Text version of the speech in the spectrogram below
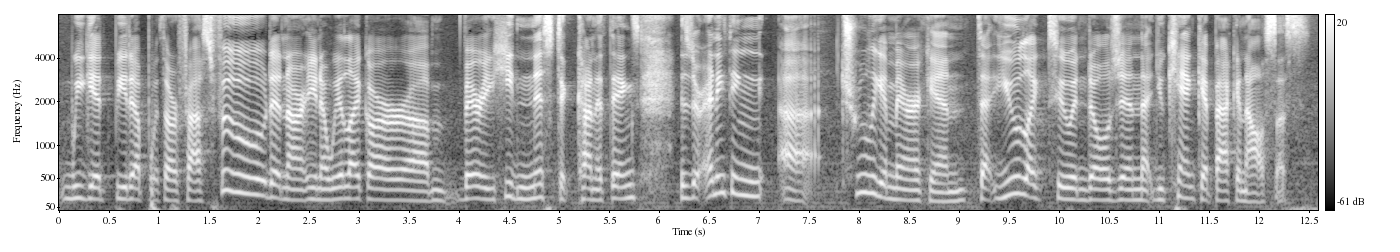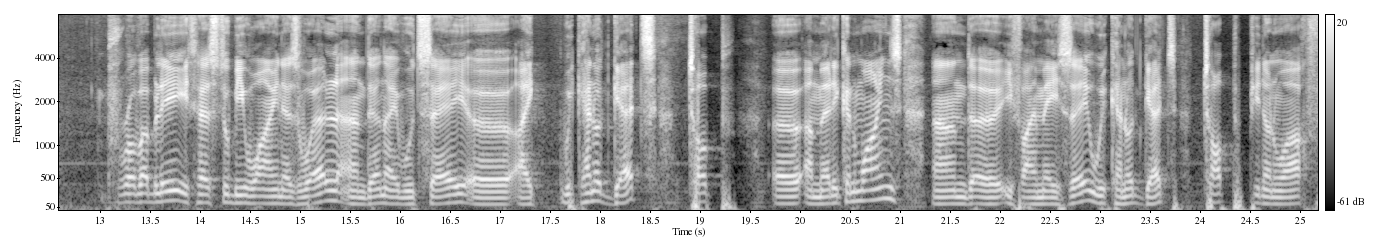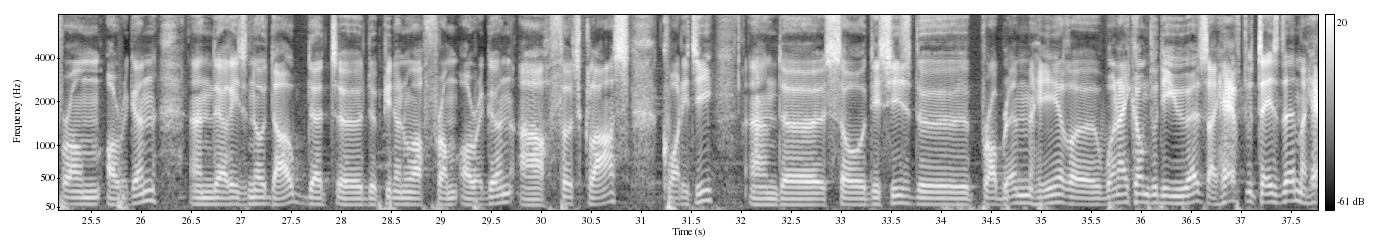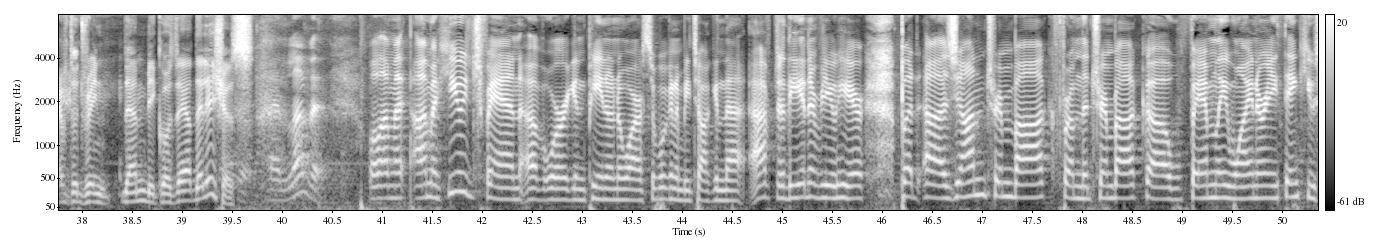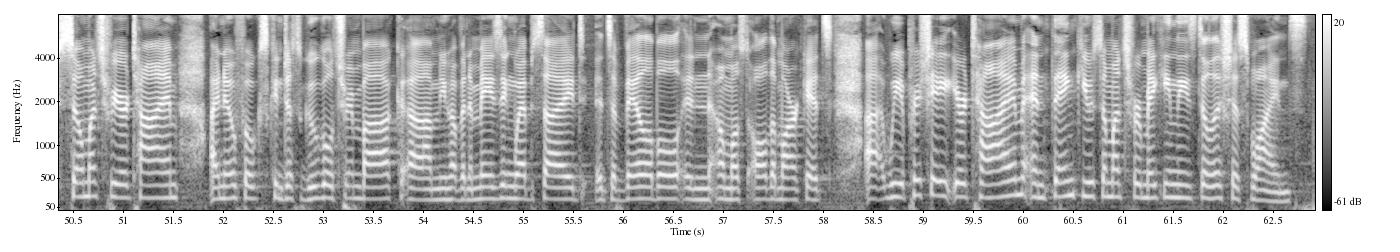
we get beat up with our fast food and our you know we like our um, very hedonistic kind of things. Is there anything uh, truly american that you like to indulge in that you can't get back in alsace? Probably it has to be wine as well, and then I would say uh, I we cannot get top uh, American wines, and uh, if I may say, we cannot get top Pinot Noir from Oregon, and there is no doubt that uh, the Pinot Noir from Oregon are first class quality, and uh, so this is the problem here. Uh, when I come to the US, I have to taste them, I have to drink them because they are delicious. I love it. Well, I'm a, I'm a huge fan of Oregon Pinot Noir, so we're going to be talking that after the interview here. But uh, Jean Trimbach from the Trimbach uh, Family Winery, thank you so much for your time. I know folks can just Google Trimbach. Um, you have an amazing website. It's available in almost all the markets. Uh, we appreciate your time and thank you so much for making these delicious wines.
